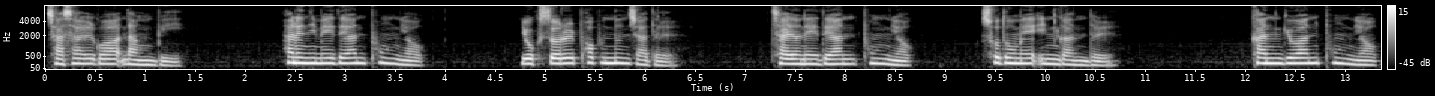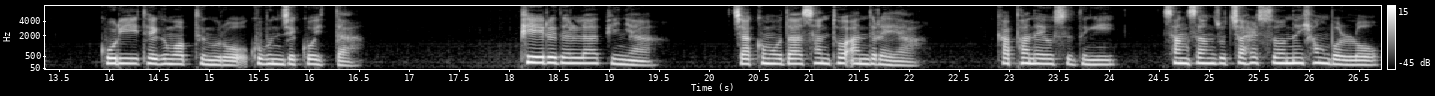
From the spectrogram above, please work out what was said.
자살과 낭비, 하느님에 대한 폭력, 욕설을 퍼붓는 자들, 자연에 대한 폭력, 소돔의 인간들, 간교한 폭력, 고리 대금업 등으로 구분짓고 있다. 피에르 델라 비냐, 자코모다 산토 안드레아, 카파네우스 등이 상상조차 할 수 없는 형벌로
